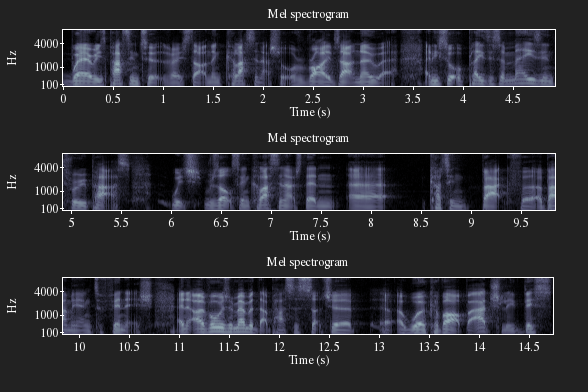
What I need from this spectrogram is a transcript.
where he's passing to at the very start, and then Kolasinac sort of arrives out of nowhere, and he sort of plays this amazing through pass, which results in Kolasinac then uh, cutting back for Aubameyang to finish. And I've always remembered that pass as such a a work of art, but actually this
